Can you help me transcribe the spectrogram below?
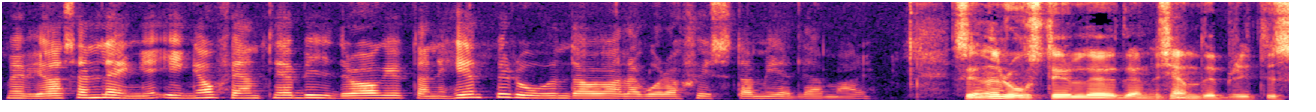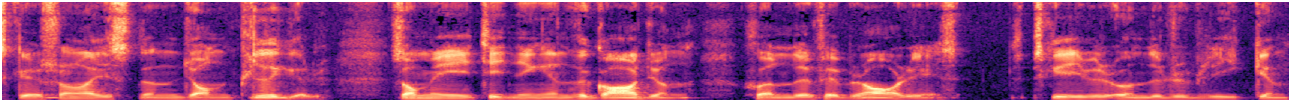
Men vi har sedan länge inga offentliga bidrag utan är helt beroende av alla våra schyssta medlemmar. Sen en ros till eh, den kände brittiske journalisten John Pilger som i tidningen The Guardian 7 februari skriver under rubriken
